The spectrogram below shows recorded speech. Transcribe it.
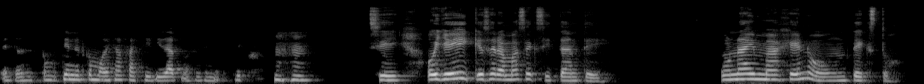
Entonces como tienes como esa facilidad, no sé si me explico. Sí. Oye, ¿y qué será más excitante? ¿Una imagen o un texto?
